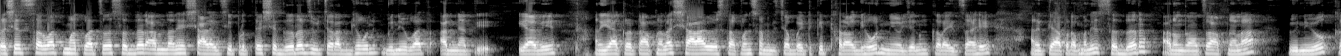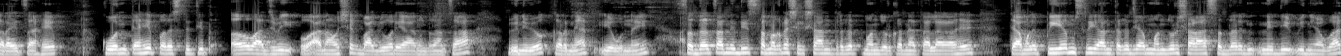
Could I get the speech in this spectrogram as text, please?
तसेच सर्वात महत्त्वाचं सदर अनुदान हे शाळेची प्रत्यक्ष गरज विचारात घेऊन विनियोगात आणण्यात यावे आणि याकरता आपल्याला शाळा व्यवस्थापन समितीच्या बैठकीत ठराव घेऊन नियोजन करायचं आहे आणि त्याप्रमाणे सदर अनुदानाचा आपल्याला विनियोग करायचा आहे. कोणत्याही परिस्थितीत अवाजवी व अनावश्यक बाबीवर या अनुदानाचा विनियोग करण्यात येऊ नये. सदरचा निधी समग्र शिक्षणांतर्गत मंजूर करण्यात आला आहे. त्यामुळे पी एम श्री अंतर्गत ज्या मंजूर शाळा सदर निधी विनियोगात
